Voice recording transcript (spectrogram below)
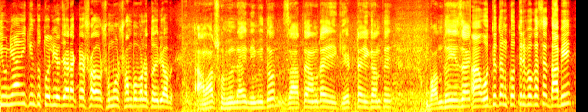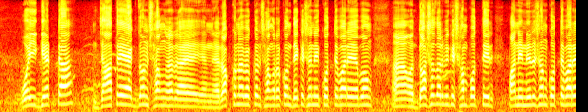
ইউনিয়নই কিন্তু তলিয়ে যাওয়ার একটা সম- সম্ভাবনা তৈরি হবে। আমার সমন্বয় নিবেদন যাতে আমরা এই গেটটা এখান থেকে বন্ধ হয়ে যায়। ঊর্ধ্বতন কর্তৃপক্ষের দাবি ওই গেটটা যাতে একজন রক্ষণাবেক্ষণ সংরক্ষণ দেখে শুনে করতে পারে এবং দশ হাজার বিঘে সম্পত্তির পানি নিরসন করতে পারে।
